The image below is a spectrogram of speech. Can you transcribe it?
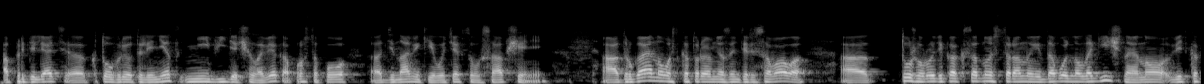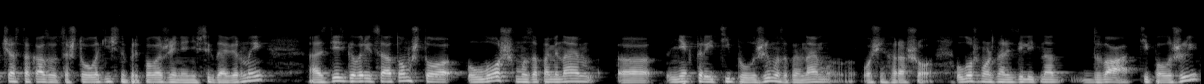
определять, э, кто врет или нет, не видя человека, а просто по э, динамике его текстовых сообщений. А другая новость, которая меня заинтересовала, а, тоже вроде как с одной стороны довольно логичная, но ведь как часто оказывается, что логичные предположения не всегда верны. А Здесь говорится о том, что ложь мы запоминаем, э, некоторые типы лжи мы запоминаем очень хорошо. Ложь можно разделить на два типа лжи.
